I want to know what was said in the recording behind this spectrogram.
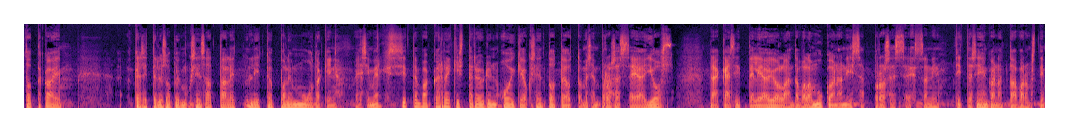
totta kai käsittelysopimuksiin saattaa liittyä paljon muutakin. Esimerkiksi sitten vaikka rekisteröidyn oikeuksien toteuttamisen prosesseja, jos tämä käsittelijä on jollain tavalla mukana niissä prosesseissa, niin sitten siihen kannattaa varmasti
